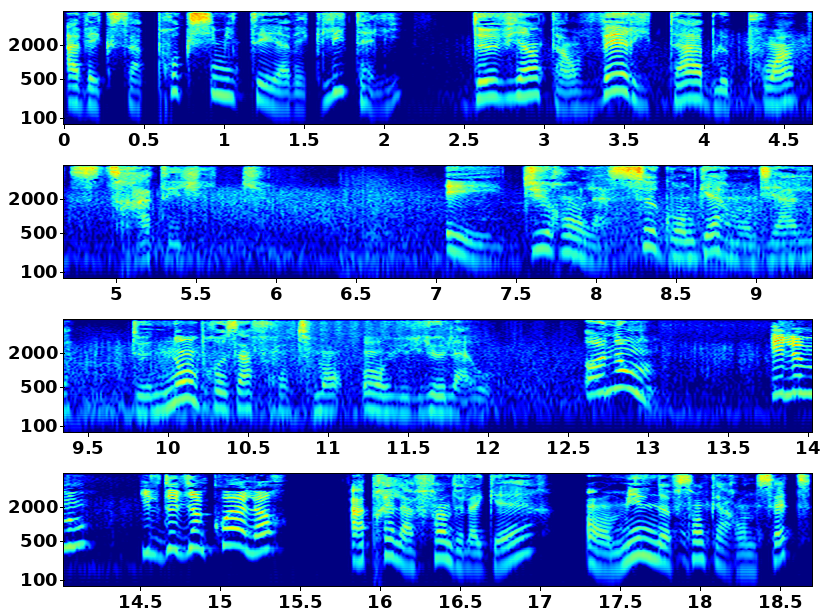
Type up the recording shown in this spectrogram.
avec sa proximité avec l'Italie, devient un véritable point stratégique. Et durant la Seconde Guerre mondiale, de nombreux affrontements ont eu lieu là-haut. Oh non Et le mont Il devient quoi alors? Après la fin de la guerre, en 1947,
